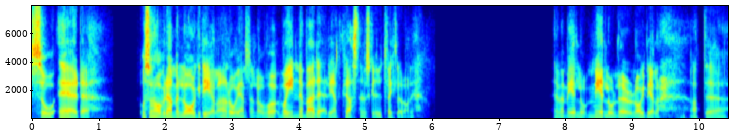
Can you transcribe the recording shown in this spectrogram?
så är det. Och sen har vi det här med lagdelarna då egentligen. Då. Vad, vad innebär det rent krasst när du ska utveckla Daniel? Med medelålder och lagdelar. Att, eh,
